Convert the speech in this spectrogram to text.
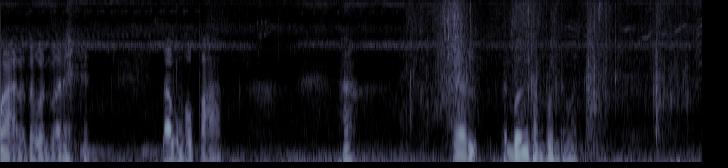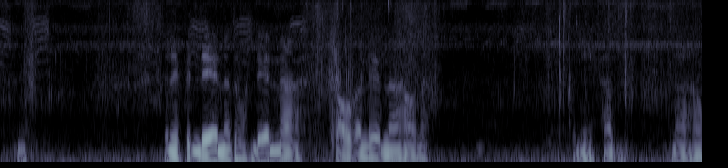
มานะทุกคนวันนี้เราก็บ่ปาดฮะ เดี๋ยวไปเบิ่งทั้งบนทุกคนนี่ตัวนี้เป็นแดนนะทุกคนแดนหน้าเขากันแดนหน้าเฮานะตัวนี้ขั้นหน้าเฮา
